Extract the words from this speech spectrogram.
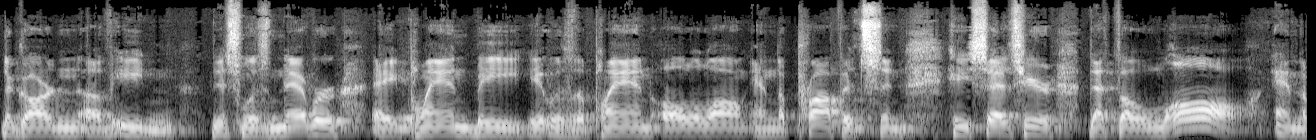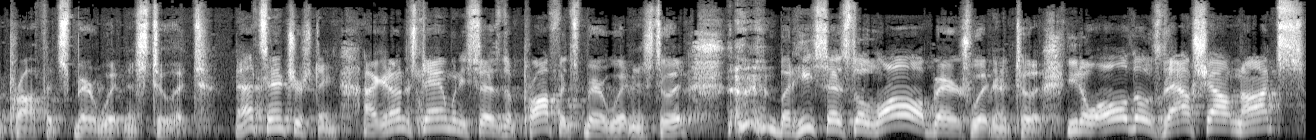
the Garden of Eden. This was never a plan B. It was the plan all along. And the prophets, and he says here that the law and the prophets bear witness to it. That's interesting. I can understand when he says the prophets bear witness to it, but he says the law bears witness to it. You know, all those thou shalt nots,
